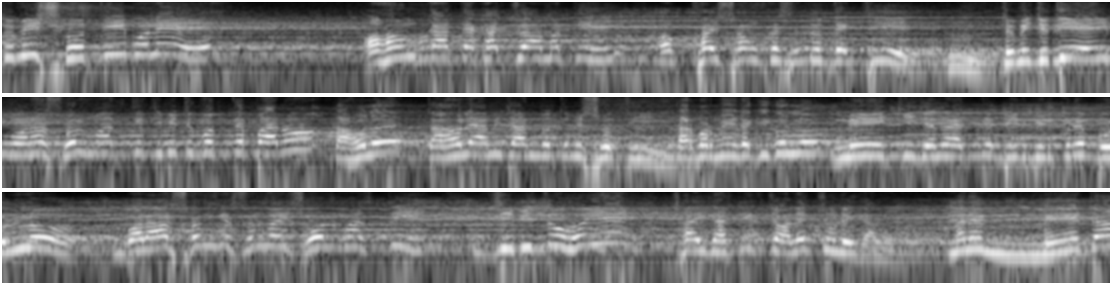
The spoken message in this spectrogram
তুমি সতী বলে অহংকার দেখাচ্ছ আমাকে অক্ষয় শঙ্খ সিন্ধু দেখিয়ে। তুমি যদি এই মনাসোল মাছকে জীবিত করতে পারো তাহলে? তাহলে আমি জানব তুমি সতী। তারপর মেয়েটা কি করল? মেয়ে কি যেন একটা বিড় বিড় করে বলল বলার সঙ্গে সঙ্গে ওই শোল মাছটি জীবিত হয়ে ছয় ঘাটির জলে চলে গেল। মানে মেয়েটা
